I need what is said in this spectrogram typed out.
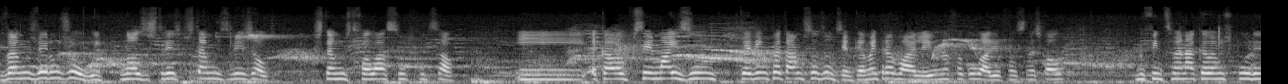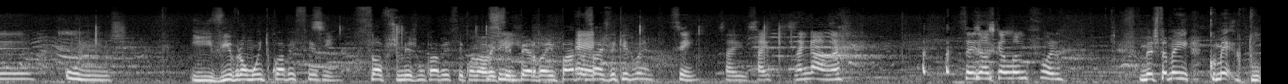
vamos ver um jogo e nós os três gostamos de ver jogos, gostamos de falar sobre futsal. E acaba por ser mais um bocadinho para estarmos todos juntos, sendo que a mãe trabalha, eu na faculdade e o Afonso na escola, no fim de semana acabamos por uh, unir-nos. E vibram muito com o ABC. Sim. Sofres mesmo com o ABC. Quando o ABC Sim. perde ou empata, É. sais daqui doente. Sim, sai, sai zangada. Seja o escalão que for. Mas também, como é, tu,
